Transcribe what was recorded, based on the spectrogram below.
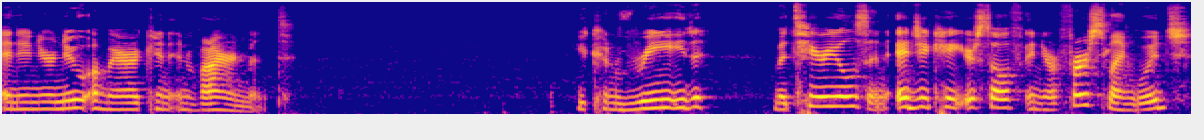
and in your new American environment. You can read materials and educate yourself in your first language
